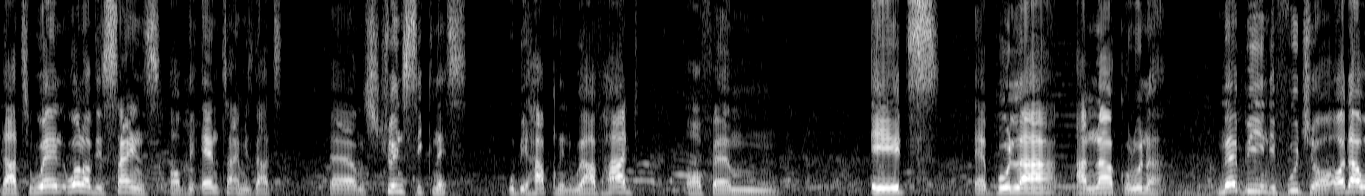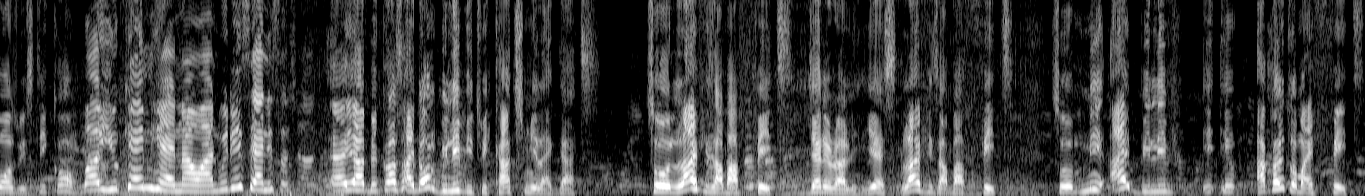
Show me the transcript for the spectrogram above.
that when one of the signs of the end time is that um, strange sickness will be happening. We have heard of um, AIDS, Ebola, and now Corona. Maybe in the future, other ones will still come. But you came here now and we didn't see any social... Uh, yeah, because I don't believe it will catch me like that. So life is about faith, generally. Yes, life is about faith. So me, I believe, in, in, according to my faith,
